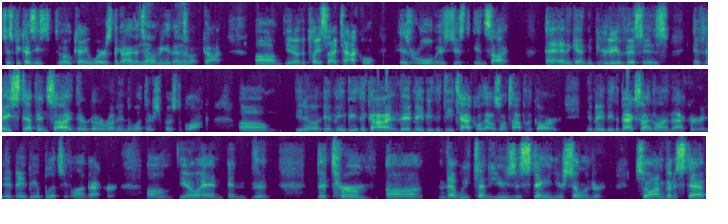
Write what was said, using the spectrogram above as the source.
just because he's okay. Where's the guy that's yep, on me? That's yep. what I've got. Um, you know, the play side tackle, his rule is just inside. And again, the beauty of this is if they step inside, they're going to run into what they're supposed to block. Um, you know, it may be the guy, it may be the D tackle that was on top of the guard. It may be the backside linebacker. It may be a blitzing linebacker. Um, you know, and and the the term uh, that we tend to use is stay in your cylinder. So I'm going to step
